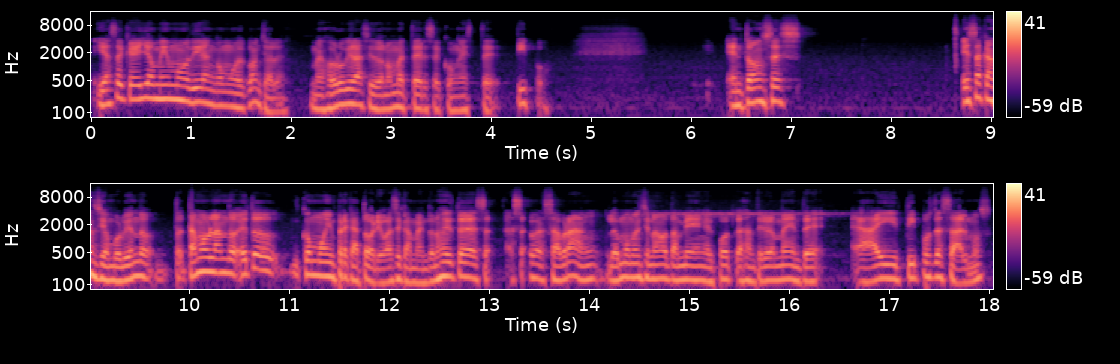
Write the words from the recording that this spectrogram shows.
y hace que ellos mismos digan como que, conchale, mejor hubiera sido no meterse con este tipo. Entonces, esa canción, volviendo, estamos hablando, esto como imprecatorio, básicamente. No sé si ustedes sabrán, lo hemos mencionado también en el podcast anteriormente, hay tipos de salmos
